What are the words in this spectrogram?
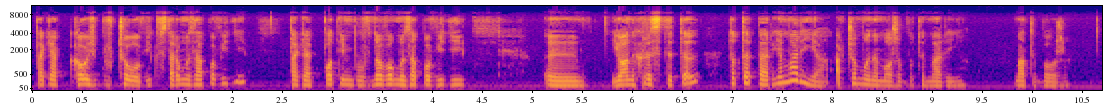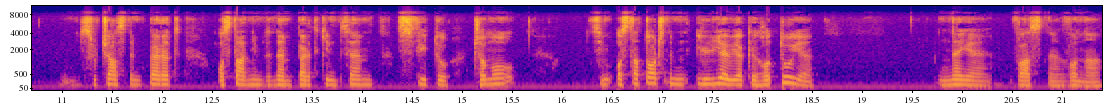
Так як колись був чоловік в старому заповіді, так як потім був в новому заповіді y, Ioan Chrystytel, to тепер є Марія. А чому не може бути Марія, Мати Божа? Сучасним перед останнім днем, перед кінцем світу, чому цим остаточним Іллєю, який готує, не є, власне, вона,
